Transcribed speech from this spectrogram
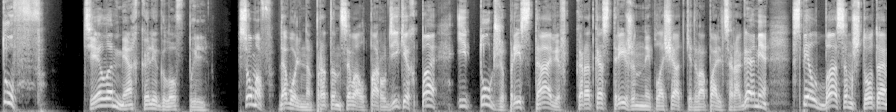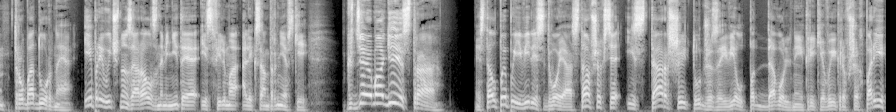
Туф! Тело мягко легло в пыль. Сомов довольно протанцевал пару диких па и тут же, приставив к короткостриженной площадке два пальца рогами, спел басом что-то трубадурное и привычно заорал знаменитое из фильма «Александр Невский» «Где магистра?» Из толпы появились двое оставшихся, и старший тут же заявил под довольные крики выигравших пари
